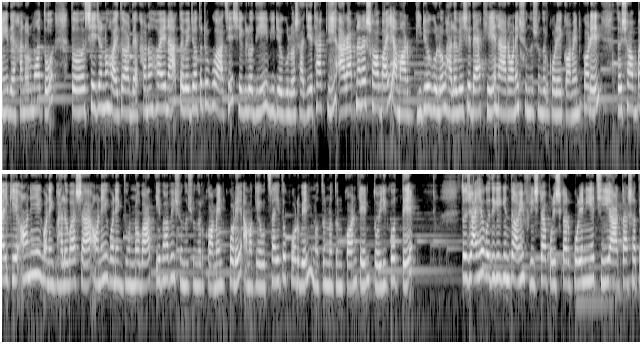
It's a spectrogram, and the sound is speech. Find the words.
নেই দেখানোর মতো, তো সেই জন্য হয়তো আর দেখানো হয় না। তবে যতটুকু আছে সেগুলো দিয়েই ভিডিওগুলো সাজিয়ে থাকি। আর আপনারা সবাই আমার ভিডিওগুলো ভালোবেসে দেখেন আর অনেক সুন্দর সুন্দর করে কমেন্ট করেন। তো সবাইকে অনেক অনেক অনেক ভালোবাসা, অনেক অনেক ধন্যবাদ। এভাবেই সুন্দর সুন্দর কমেন্ট করে আমাকে উৎসাহিত করবেন নতুন নতুন কন্টেন্ট তৈরি করতে। তো যাই হোক, ওদিকে কিন্তু আমি ফ্রিজটা পরিষ্কার করে নিয়েছি আর তার সাথে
